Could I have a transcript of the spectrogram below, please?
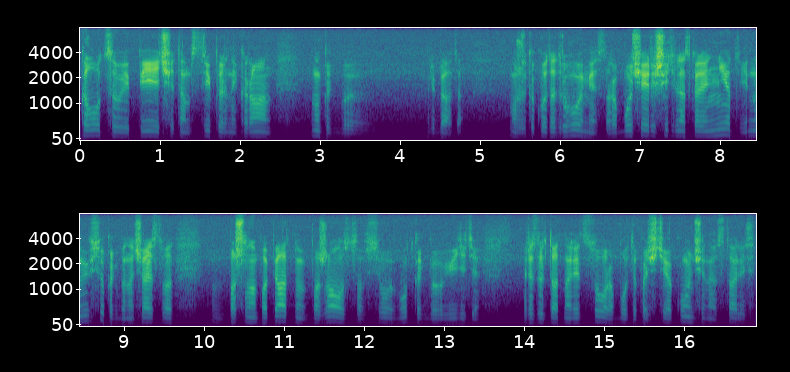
колодцевые печи, там стриперный кран ну, как бы, ребята, может какое-то другое место. Рабочие решительно сказали нет, и, ну и все, как бы начальство пошло на попятную, пожалуйста, все, вот как бы вы видите результат на лицо, работы почти окончены, остались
